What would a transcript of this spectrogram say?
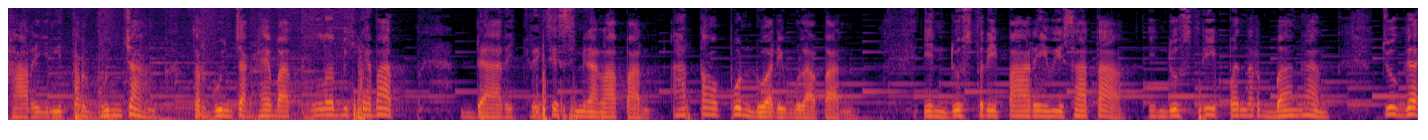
Hari ini terguncang, terguncang hebat, lebih hebat dari krisis 98 ataupun 2008. Industri pariwisata, industri penerbangan juga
